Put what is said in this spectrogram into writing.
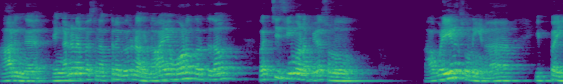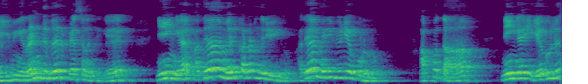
ஆளுங்க. எங்கள் அண்ணனை பேசின அத்தனை பேரும் நாங்கள் நியாயமான கருத்து தான் வச்சு சீமானை பேசணும். அப்படின்னு சொன்னீங்கன்னா இப்போ இவங்க ரெண்டு பேர் பேசுனதுக்கு நீங்கள் அதே மாரி கண்டனம் தெரிவிக்கணும். அதே மாரி வீடியோ போடணும். அப்போ தான் நீங்கள் எவ்வளோ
